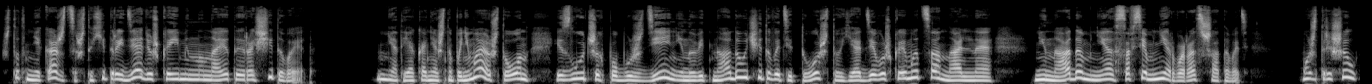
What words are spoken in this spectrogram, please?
Что-то мне кажется, что хитрый дядюшка именно на это и рассчитывает. Нет, я, конечно, понимаю, что он из лучших побуждений, но ведь надо учитывать и то, что я девушка эмоциональная. Не надо мне совсем нервы расшатывать. Может, решил,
